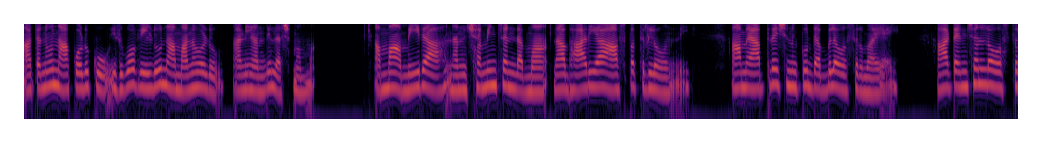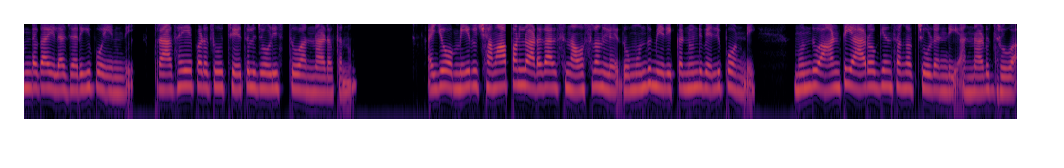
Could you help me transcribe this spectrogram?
అతను నా కొడుకు ఇదిగో వీడు నా మనవడు అని అంది లక్ష్మమ్మ. అమ్మా మీరా నన్ను క్షమించండి అమ్మా నా భార్య ఆసుపత్రిలో ఉంది. ఆమె ఆపరేషన్కు డబ్బులు అవసరమయ్యాయి. ఆ టెన్షన్లో వస్తుండగా ఇలా జరిగిపోయింది. ప్రాధేయపడుతూ చేతులు జోడిస్తూ అన్నాడు అతను అయ్యో మీరు క్షమాపణలు అడగాల్సిన అవసరం లేదు. ముందు మీరు ఇక్కడి నుండి వెళ్ళిపోండి. ముందు ఆంటీ ఆరోగ్యం సంగతి చూడండి అన్నాడు ధ్రువ.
